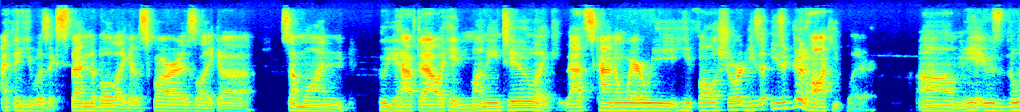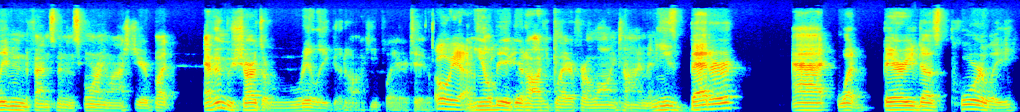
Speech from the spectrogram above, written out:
I think he was expendable. Like as far as like uh someone who you have to allocate money to, like that's kind of where we he falls short. He's a, he's a good hockey player. Um, he, he was the leading defenseman in scoring last year, but Evan Bouchard's a really good hockey player too. Oh yeah, and he'll be a good hockey player for a long time. And he's better at what Barrie does poorly,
